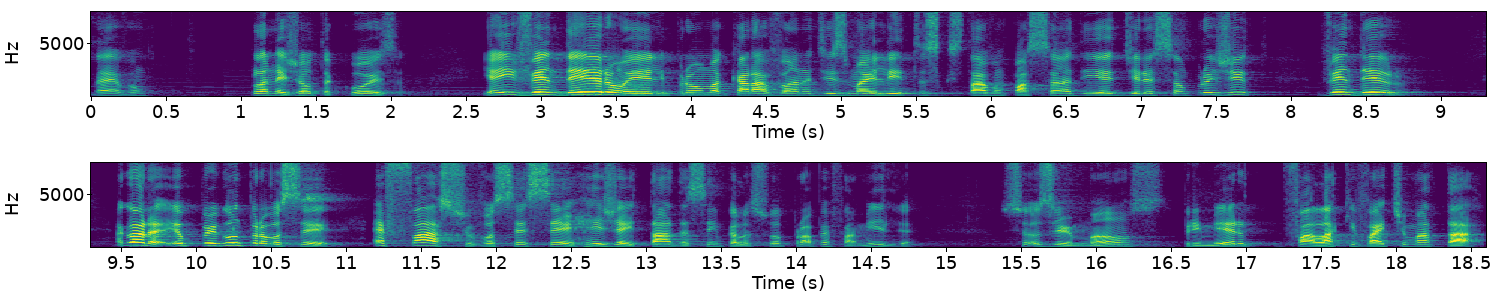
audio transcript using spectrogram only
né, vamos planejar outra coisa. E aí venderam ele para uma caravana de ismaelitas que estavam passando e ia em direção para o Egito. Venderam. Agora, eu pergunto para você: é fácil você ser rejeitado assim pela sua própria família? Seus irmãos, primeiro, falar que vai te matar.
